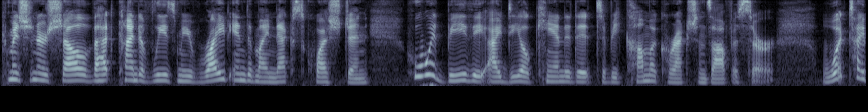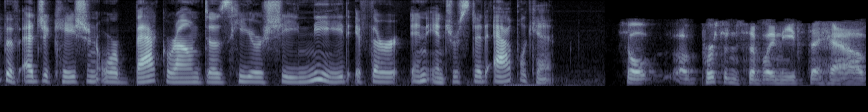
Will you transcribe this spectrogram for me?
Commissioner Schnell, that kind of leads me right into my next question. Who would be the ideal candidate to become a corrections officer? What type of education or background does he or she need if they're an interested applicant? So, a person simply needs to have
